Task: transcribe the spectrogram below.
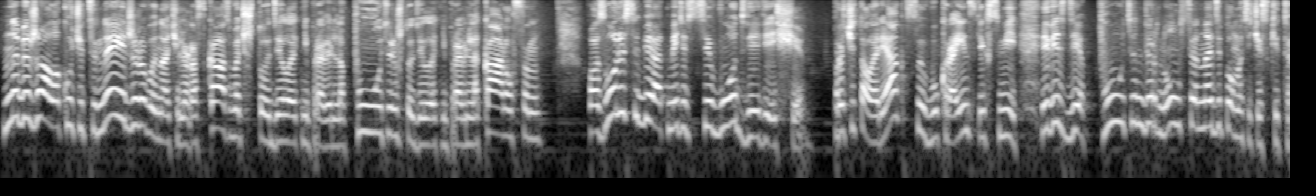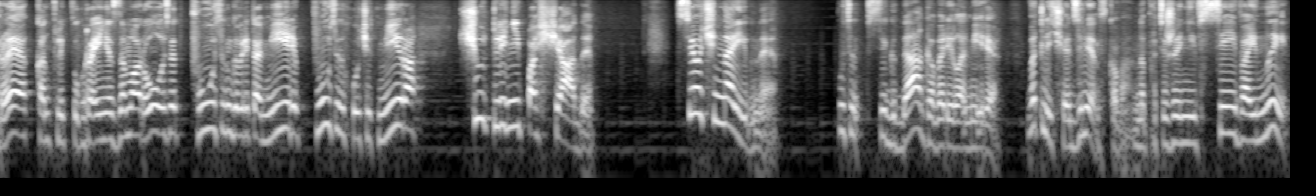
Набежала куча тинейджеров и начали рассказывать, что делает неправильно Путин, что делает неправильно Карлсон. Позволю себе отметить всего две вещи. Прочитала реакцию в украинских СМИ. И везде Путин вернулся на дипломатический трек, конфликт в Украине заморозят, Путин говорит о мире, Путин хочет мира, чуть ли не пощады. Все очень наивные. Путин всегда говорил о мире – в отличие от Зеленского, на протяжении всей войны.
